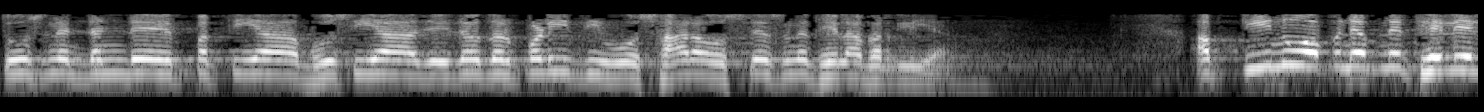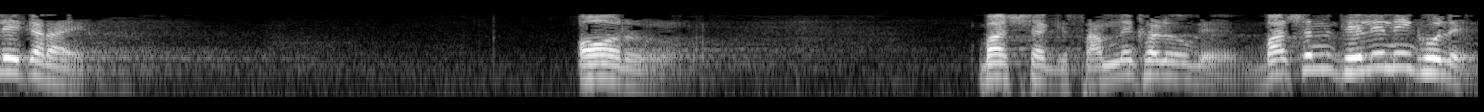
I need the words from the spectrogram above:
تو اس نے ڈنڈے، پتیاں، بھوسیاں جو ادھر ادھر پڑی تھی، وہ سارا اس سے اس نے تھیلا بھر لیا۔ اب تینوں اپنے اپنے تھیلے لے کر آئے۔ اور بادشاہ کے سامنے کھڑے ہو گئے۔ بادشاہ نے تھیلے نہیں کھولے۔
